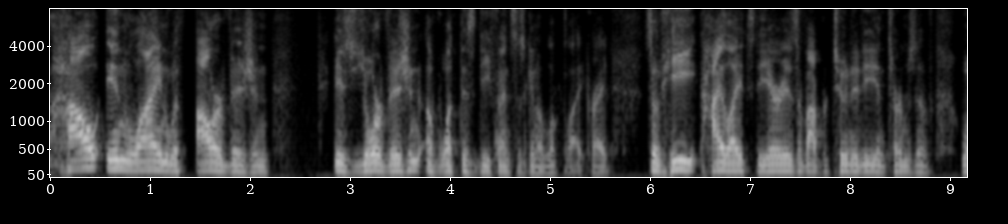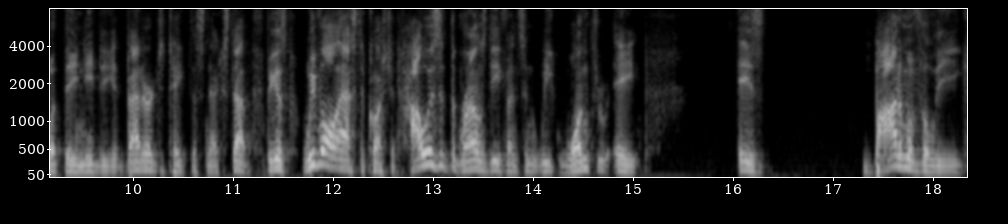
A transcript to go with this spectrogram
how in line with our vision is your vision of what this defense is going to look like, right? So if he highlights the areas of opportunity in terms of what they need to get better to take this next step, because we've all asked the question, how is it the Browns defense in week one through eight is bottom of the league?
